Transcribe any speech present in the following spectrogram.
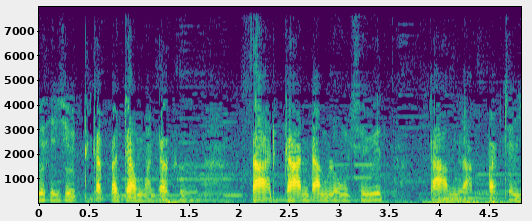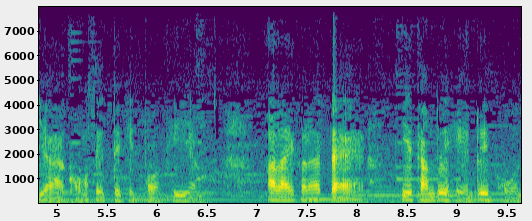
วิถีชีวิตประจำวันก็คือ ศาสตร์การดำรงชีวิตตามหลักปรัชญาของเศรษฐกิจพอเพียง อะไรก็แล้วแต่ที่ทำด้วยเหตุด้วยผล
